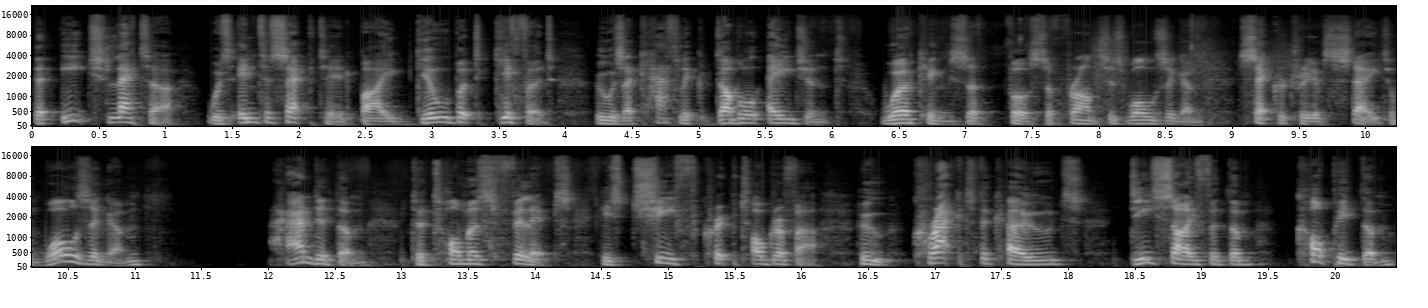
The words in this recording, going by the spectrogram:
that each letter was intercepted by Gilbert Gifford, who was a Catholic double agent working for Sir Francis Walsingham, Secretary of State. And Walsingham handed them to Thomas Phelippes, his chief cryptographer, who cracked the codes, deciphered them, copied them,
